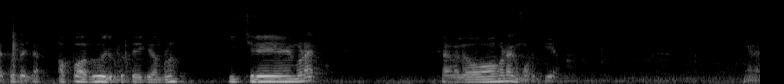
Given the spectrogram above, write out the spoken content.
എത്തത്തില്ല അപ്പോൾ അത് വരുമ്പോഴത്തേക്ക് നമ്മൾ ഇച്ചിരിയും കൂടെ ശകലവും കൂടെ മുറിക്കുക. ഇങ്ങനെ.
